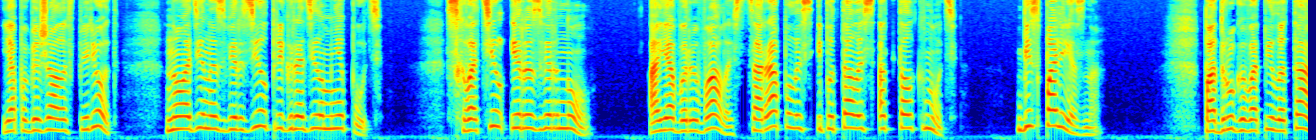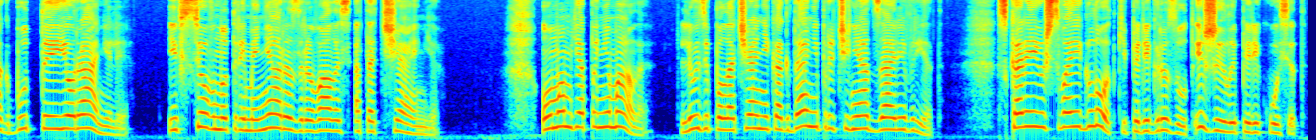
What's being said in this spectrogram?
Я побежала вперед, но один из верзил преградил мне путь. Схватил и развернул, а я вырывалась, царапалась и пыталась оттолкнуть. Бесполезно. Подруга вопила так, будто ее ранили, и все внутри меня разрывалось от отчаяния. Умом я понимала, люди-палача никогда не причинят Заре вред. Скорее уж свои глотки перегрызут и жилы перекусят.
